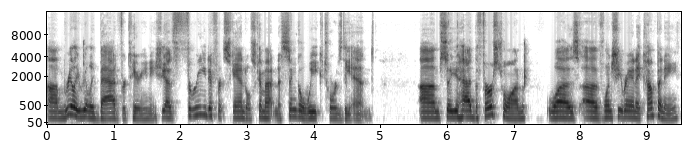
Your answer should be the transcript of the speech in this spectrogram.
um, really really bad for Terry Neese. She had three different scandals come out in a single week towards the end. Um, so you had the first one was of when she ran a company.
